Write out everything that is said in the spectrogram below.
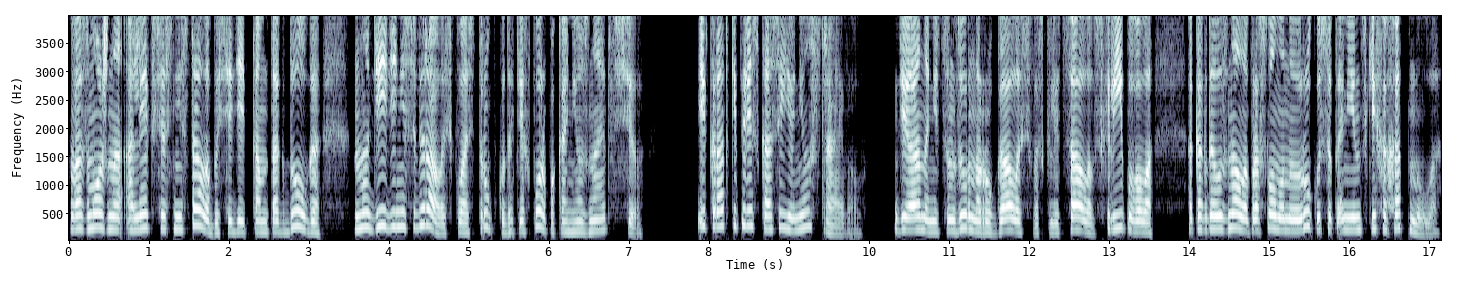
Возможно, Алексис не стала бы сидеть там так долго, но Диди не собиралась класть трубку до тех пор, пока не узнает все. И краткий пересказ ее не устраивал. Диана нецензурно ругалась, восклицала, всхлипывала, а когда узнала про сломанную руку, сатанински хохотнула.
